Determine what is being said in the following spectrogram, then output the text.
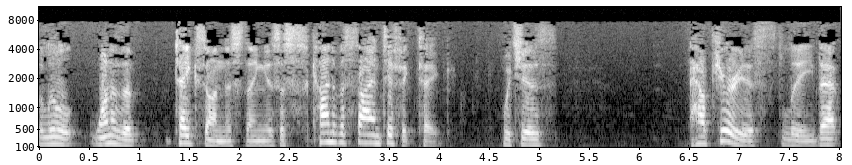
A little, one of the takes on this thing is a kind of a scientific take, which is how curiously that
